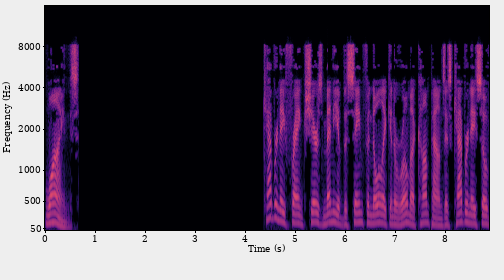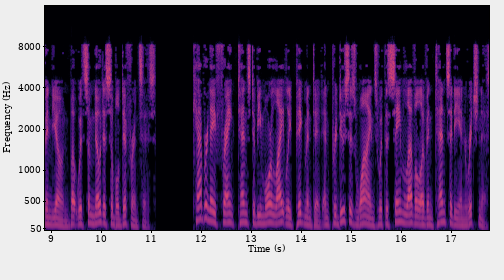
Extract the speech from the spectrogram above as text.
Wines Cabernet Franc shares many of the same phenolic and aroma compounds as Cabernet Sauvignon but with some noticeable differences. Cabernet Franc tends to be more lightly pigmented and produces wines with the same level of intensity and richness.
